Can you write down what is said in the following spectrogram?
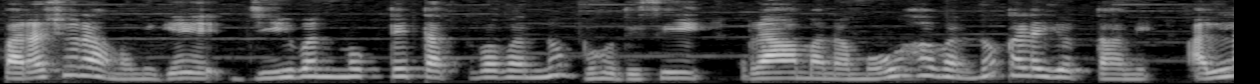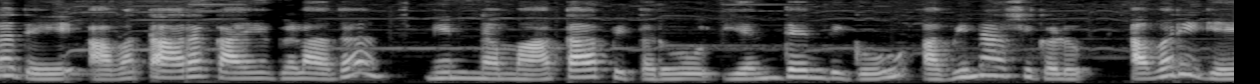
ಪರಶುರಾಮನಿಗೆ ಜೀವನ್ಮುಕ್ತಿ ತತ್ವವನ್ನು ಬೋಧಿಸಿ ರಾಮನ ಮೋಹವನ್ನು ಕಳೆಯುತ್ತಾನೆ. ಅಲ್ಲದೆ ಅವತಾರ ಕಾಯಗಳಾದ ನಿನ್ನ ಮಾತಾಪಿತರು ಎಂದೆಂದಿಗೂ ಅವಿನಾಶಿಗಳು. ಅವರಿಗೆ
